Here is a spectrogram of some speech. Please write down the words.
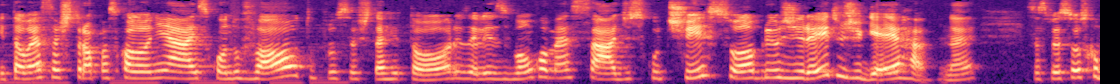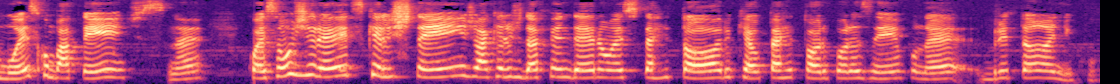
Então essas tropas coloniais, quando voltam para os seus territórios, eles vão começar a discutir sobre os direitos de guerra, né, essas pessoas como ex-combatentes, né, quais são os direitos que eles têm, já que eles defenderam esse território, que é o território, por exemplo, né, britânico.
